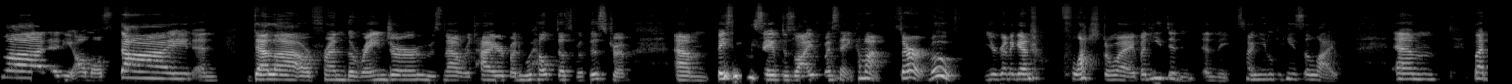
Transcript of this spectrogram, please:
flood, and he almost died. And Della, our friend, the ranger, who's now retired, but who helped us with this trip, um, basically saved his life by saying, "Come on, sir, move. You're gonna get flushed away." But he didn't, and so he he's alive. Um, but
